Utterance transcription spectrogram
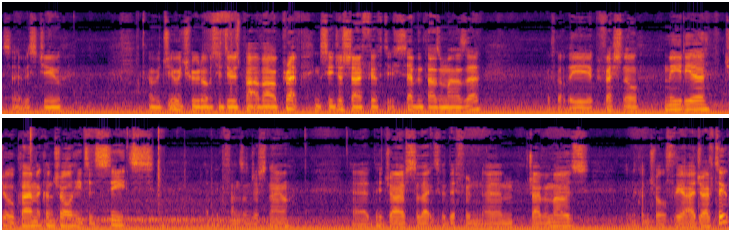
service due overdue, which we would obviously do as part of our prep. You can see just shy of 57,000 miles there. We've got the professional media, dual climate control, heated seats, the fans on just now. Uh, the drive select with different um, driver modes and the control for the iDrive 2.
